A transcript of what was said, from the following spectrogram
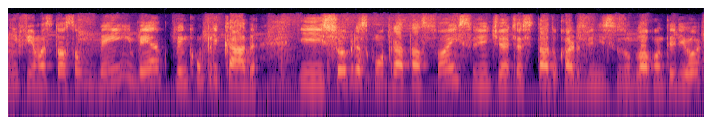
Enfim, é uma situação bem, bem, bem complicada. E sobre as contratações, a gente já tinha citado o Carlos Vinícius no bloco anterior.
